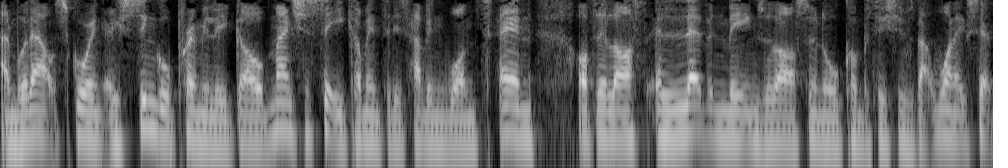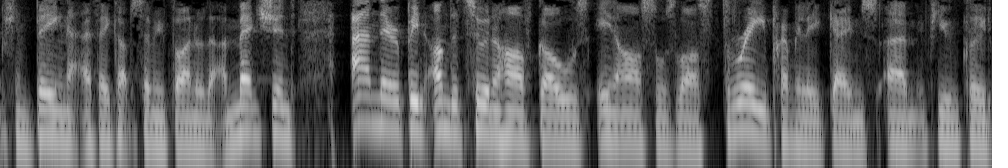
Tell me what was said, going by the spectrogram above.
and without scoring a single Premier League goal. Manchester City come into this having won 10 of their last 11 meetings with Arsenal in all competitions, with that one exception being that FA Cup semi final that I mentioned. And there have been under two and a half goals in Arsenal's last three Premier League games, um, if you include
